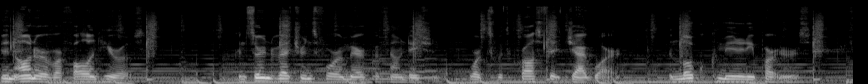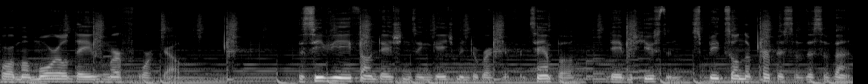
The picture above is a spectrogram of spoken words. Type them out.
in honor of our fallen heroes. Concerned Veterans for America Foundation works with CrossFit Jaguar and local community partners for a Memorial Day Murph workout. The CVA Foundation's engagement director for Tampa, David Huston, speaks on the purpose of this event.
